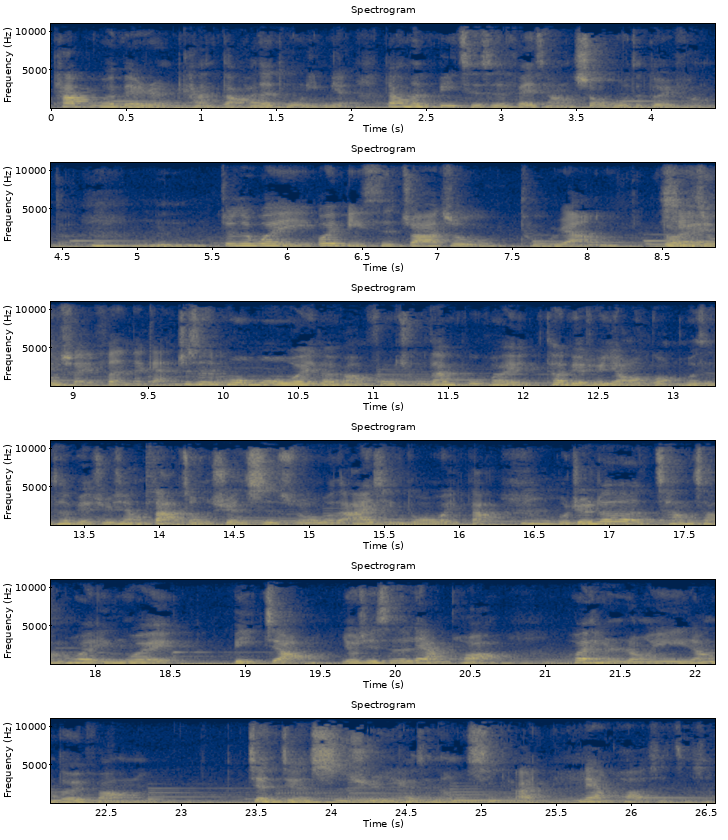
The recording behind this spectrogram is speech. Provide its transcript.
它不会被人看到，它在土里面，但他们彼此是非常守护着对方的。就是为为彼此抓住土壤、吸住水分的感觉，就是默默为对方付出，但不会特别去邀功，或是特别去向大众宣示说我的爱情多伟大。嗯，我觉得常常会因为比较，尤其是量化，会很容易让对方渐渐失去一开始那种喜爱。量化是指什么？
